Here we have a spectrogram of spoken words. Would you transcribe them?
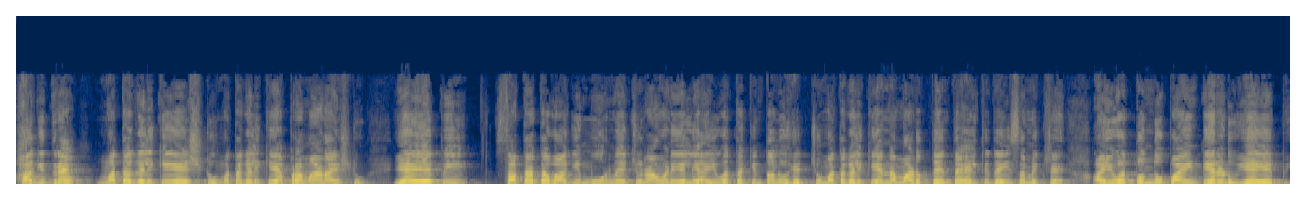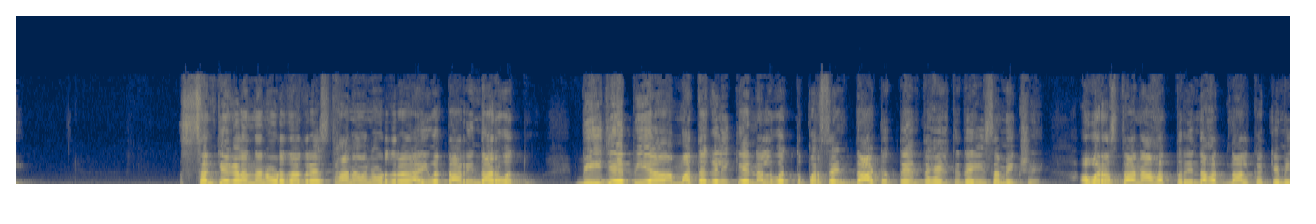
ಹಾಗಿದ್ರೆ ಮತಗಳಿಕೆಯ ಎಷ್ಟು? ಮತಗಳಿಕೆಯ ಪ್ರಮಾಣ ಎಷ್ಟು? ಎ ಎ ಪಿ ಸತತವಾಗಿ ಮೂರನೇ ಚುನಾವಣೆಯಲ್ಲಿ ಐವತ್ತಕ್ಕಿಂತಲೂ ಹೆಚ್ಚು ಮತಗಳಿಕೆಯನ್ನು ಮಾಡುತ್ತೆ ಅಂತ ಹೇಳ್ತಿದೆ ಈ ಸಮೀಕ್ಷೆ. ಐವತ್ತೊಂದು ಪಾಯಿಂಟ್ ಎರಡು ಎ ಎ ಪಿ ಸಂಖ್ಯೆಗಳನ್ನು ನೋಡೋದಾದರೆ, ಸ್ಥಾನವನ್ನು ನೋಡಿದ್ರೆ ಐವತ್ತಾರರಿಂದ ಅರವತ್ತು. ಬಿ ಜೆ ಪಿಯ ಮತಗಳಿಕೆ ನಲವತ್ತು ಪರ್ಸೆಂಟ್ ದಾಟುತ್ತೆ ಅಂತ ಹೇಳ್ತಿದೆ ಈ ಸಮೀಕ್ಷೆ. ಅವರ ಸ್ಥಾನ ಹತ್ತರಿಂದ ಹದಿನಾಲ್ಕಕ್ಕೆ ಮಿ,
